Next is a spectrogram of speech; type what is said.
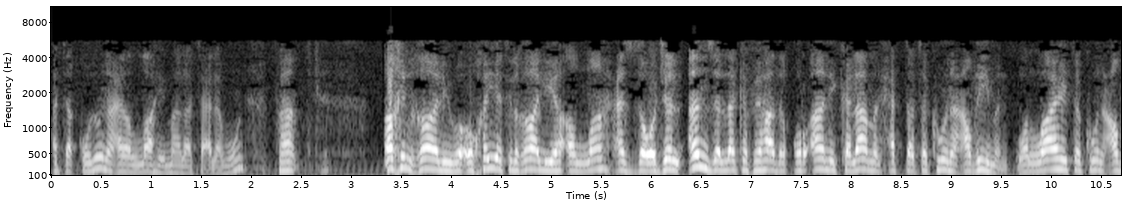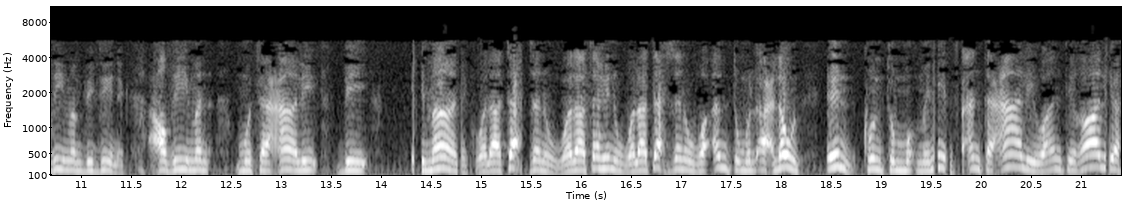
أتقولون على الله ما لا تعلمون؟ ف أخي الغالي وأخيتي الغالية الله عز وجل أنزل لك في هذا القرآن كلاما حتى تكون عظيما. والله تكون عظيما بدينك عظيما متعالي بإيمانك. ولا تحزنوا ولا تهنوا ولا تحزنوا وأنتم الأعلون. إن كنتم مؤمنين فأنت عالي وأنت غالية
